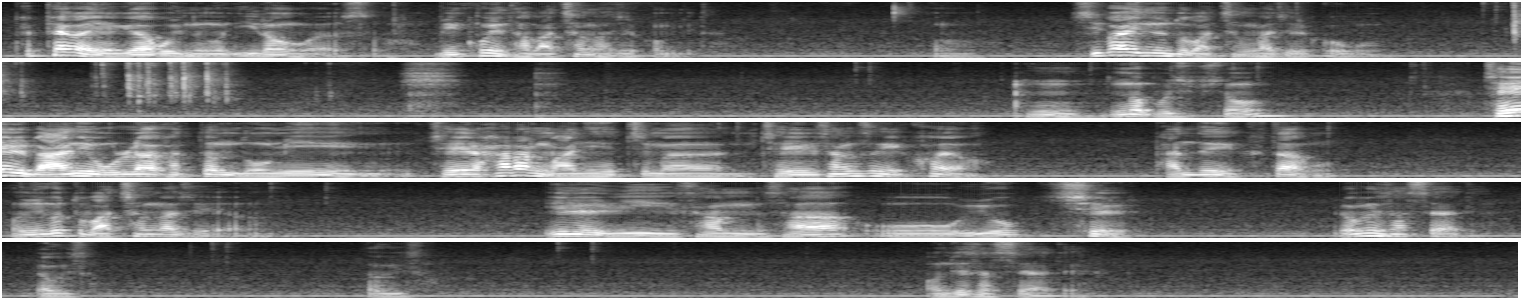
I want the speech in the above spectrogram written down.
페페가 얘기하고 있는 건 이런 거였어. 민코인 다 마찬가지일 겁니다. 어. 시바이누도 마찬가지일 거고. 음, 이거 보십시오. 제일 많이 올라갔던 놈이 제일 하락 많이 했지만 제일 상승이 커요. 반등이 크다고. 어, 이것도 마찬가지예요. 1, 2, 3, 4, 5, 6, 7. 여기서 샀어야 돼. 여기서. 여기서. 언제 샀어야 돼?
